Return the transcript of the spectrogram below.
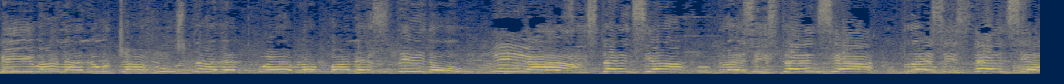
¡Viva la lucha justa del pueblo palestino! ¡Viva! ¡Resistencia! ¡Resistencia! ¡Resistencia!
